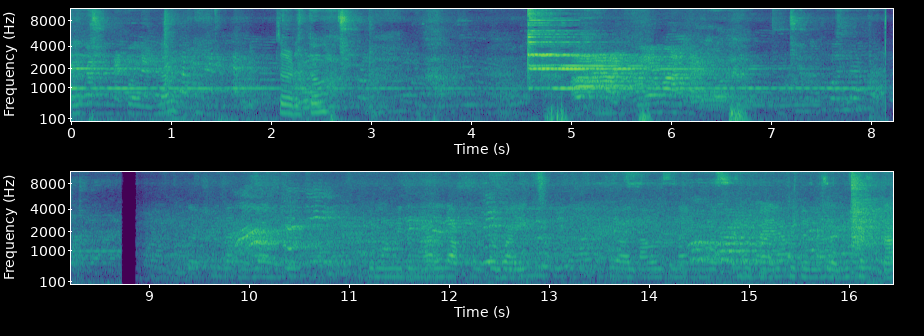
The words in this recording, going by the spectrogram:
आहे चढतो मी तुम्हाला दाखवतो बाईक. तुम्ही बघू शकता.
